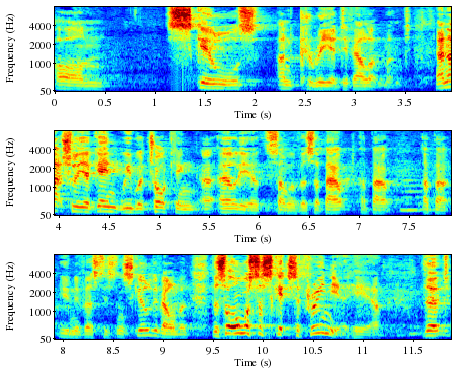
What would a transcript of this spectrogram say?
on skills and career development. And actually, again, we were talking uh, earlier, some of us, about, about, about universities and skill development. There's almost a schizophrenia here that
